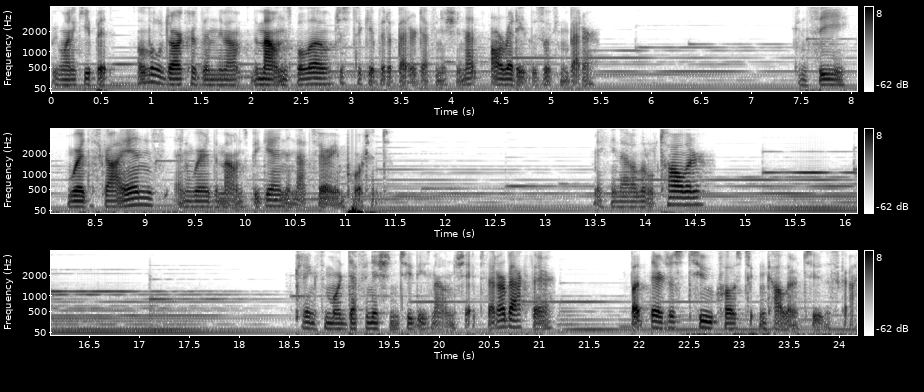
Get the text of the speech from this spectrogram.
We want to keep it a little darker than the, mount the mountains below just to give it a better definition. That already is looking better. You can see where the sky ends and where the mountains begin and that's very important. Making that a little taller. Getting some more definition to these mountain shapes that are back there, but they're just too close to, in color to the sky.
